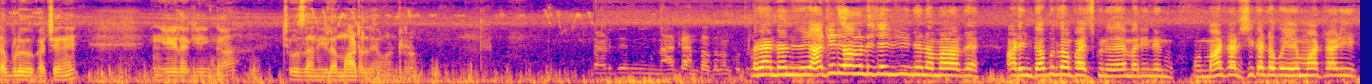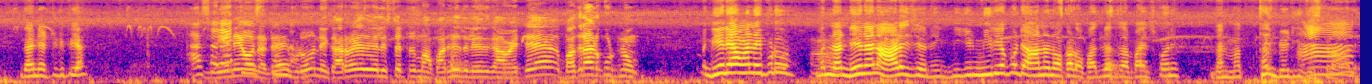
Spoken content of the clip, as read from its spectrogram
డబ్బులు ఖర్చు అయినాయి ఇంక వీళ్ళకి ఇంకా చూసాను ఇలా మాటలు ఏమంటారు. మరి అటు ఇటు కాకుండా చేసి నేను ఆడిని డబ్బులు సంపాదించుకునేదా. మరి నేను మాట్లాడి సీకంట పోయి ఏం మాట్లాడి? దాన్ని అటు ఇడిపియా నేనేమన్నంటే ఇప్పుడు నీకు అరవై ఐదు వేలు ఇస్తట్టు మా పరిస్థితి లేదు కాబట్టి బదిలాడుకుంటున్నాం. నేనేమన్నా ఇప్పుడు మరి నన్ను- ఆడేసాను మీరు చెప్పంటే ఆనను ఒకడు పదివేలు సంపాదించుకొని దాన్ని మొత్తం బయటికి తీసుకురావాలి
